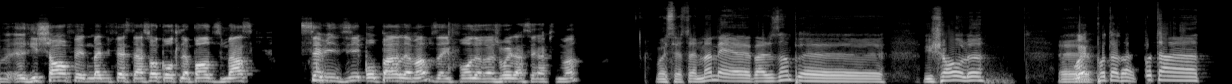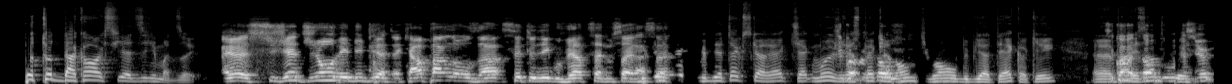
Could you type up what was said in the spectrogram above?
Richard fait une manifestation contre le port du masque ce midi au Parlement. Vous allez pouvoir le rejoindre assez rapidement. Oui, certainement, mais euh, par exemple, euh, Richard, là, euh, Ouais. pas, tant- pas, tant- pas tout d'accord avec ce qu'il a dit, il m'a dit. Euh, sujet du jour, les bibliothèques. En parlons-en, c'est une ligue ouverte, ça nous sert à ça. Bibliothèque, bibliothèque, c'est correct, check. Moi, je respecte le monde qui va aux bibliothèques, OK? Euh, C'est quoi nom, exemple, monsieur?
